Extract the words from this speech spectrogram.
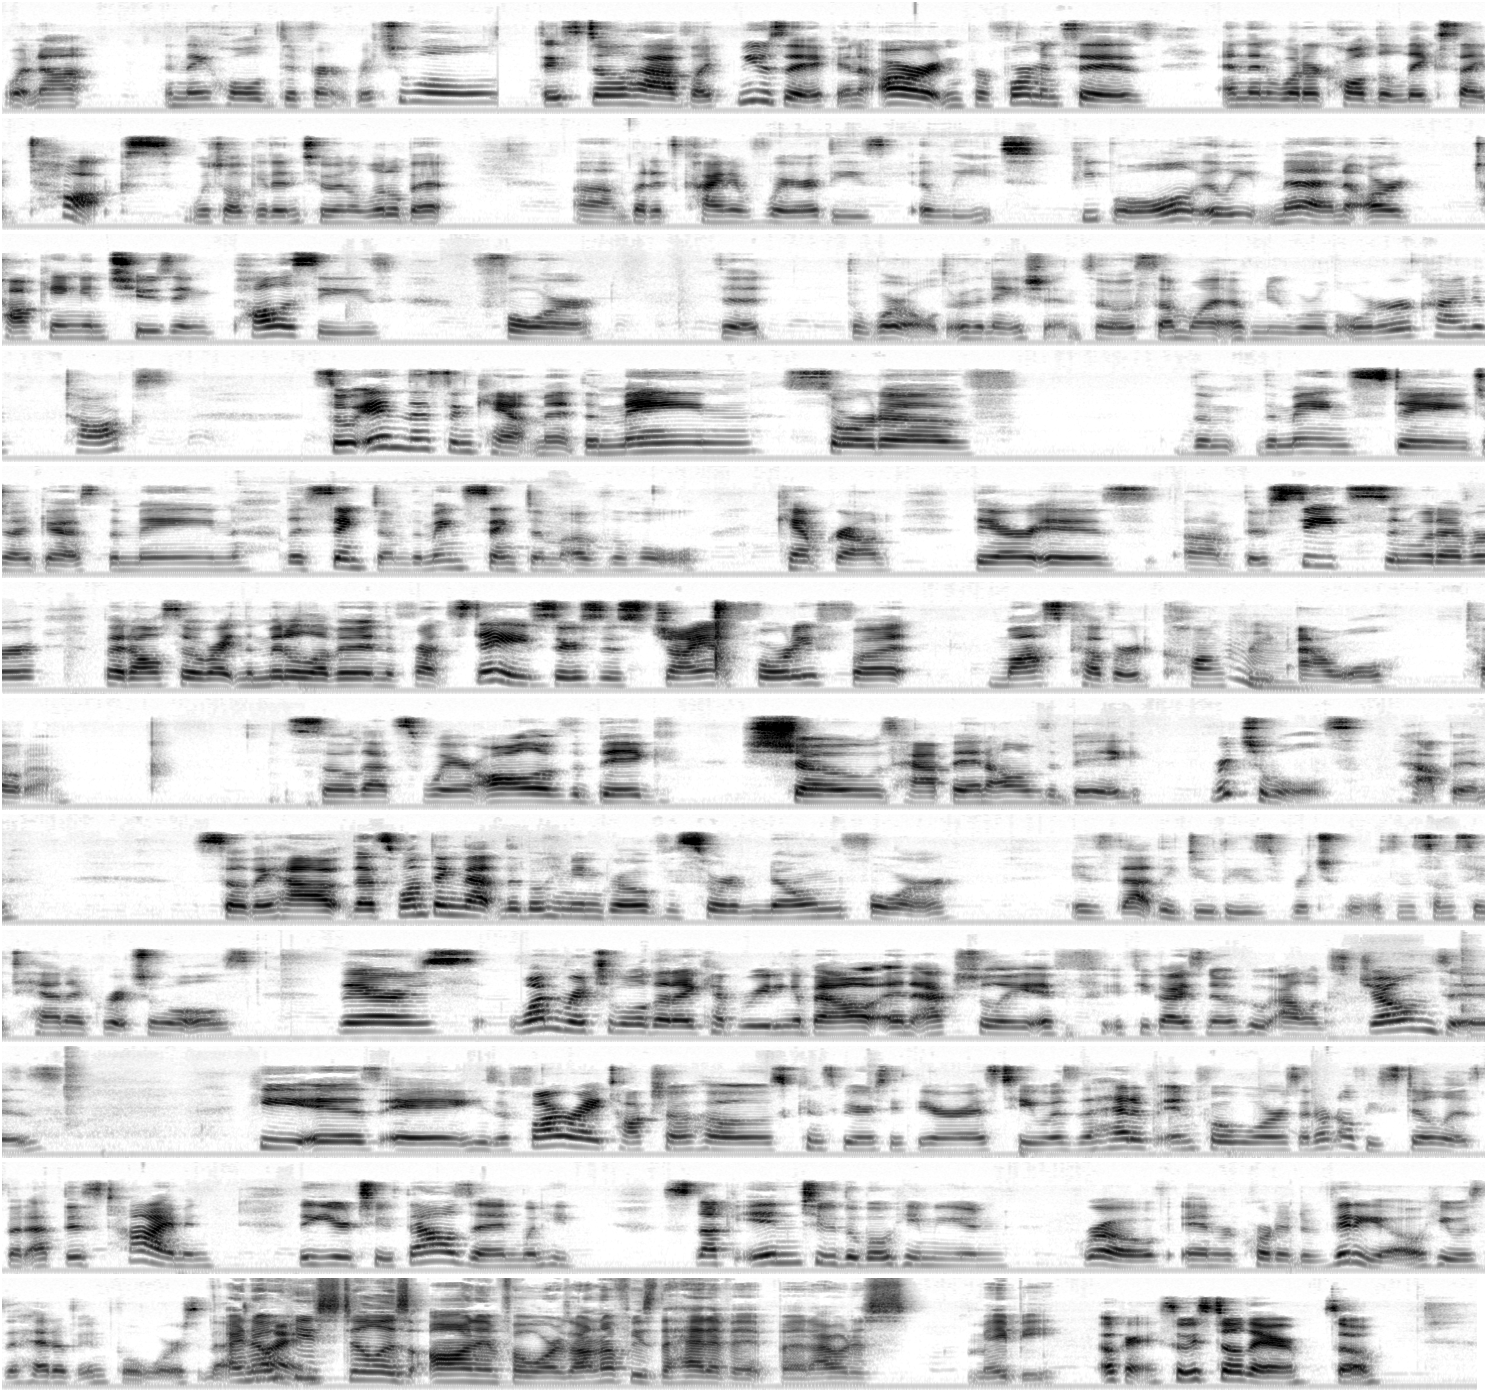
whatnot. And they hold different rituals. They still have like music and art and performances, and then what are called the Lakeside Talks, which I'll get into in a little bit. Um, but it's kind of where these elite people, elite men, are talking and choosing policies for the the world or the nation. So somewhat of New World Order kind of talks. So in this encampment, the main sort of the the main stage, I guess, the main the sanctum, the main sanctum of the whole campground, there is um, there's seats and whatever, but also right in the middle of it, in the front stage, there's this giant forty foot moss covered concrete hmm. owl totem. So that's where all of the big shows happen, all of the big rituals happen. So they have that's one thing that the Bohemian Grove is sort of known for is that they do these rituals and some satanic rituals. There's one ritual that I kept reading about and actually if if you guys know who Alex Jones is, he is a he's a far right talk show host, conspiracy theorist. He was the head of InfoWars. I don't know if he still is, but at this time in the year 2000 when he snuck into the Bohemian Grove and recorded a video. He was the head of Infowars at that time. I know time. he still is on Infowars. I don't know if he's the head of it, but I would just maybe. Okay, so he's still there. So,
